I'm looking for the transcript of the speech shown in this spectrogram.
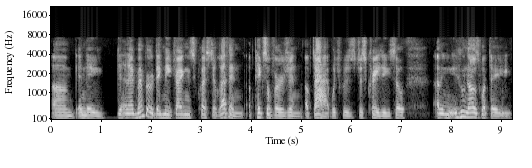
Um, and they and I remember they made Dragon Quest XI a pixel version of that, which was just crazy. So, I mean, who knows what they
